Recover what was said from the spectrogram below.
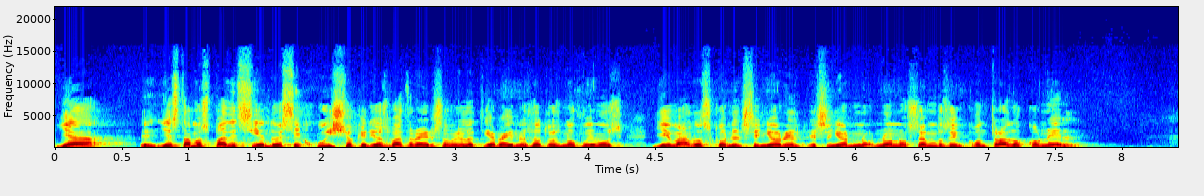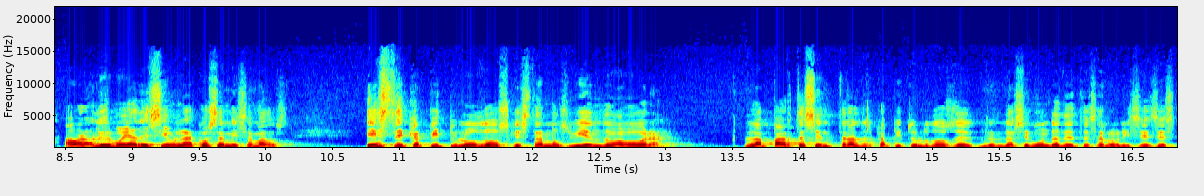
ya, eh, ya estamos padeciendo ese juicio que Dios va a traer sobre la tierra y nosotros no fuimos llevados con el Señor, el, Señor no, no nos hemos encontrado con Él. Ahora les voy a decir una cosa, mis amados. Este capítulo 2 que estamos viendo ahora, la parte central del capítulo 2 de la segunda de Tesalonicenses,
